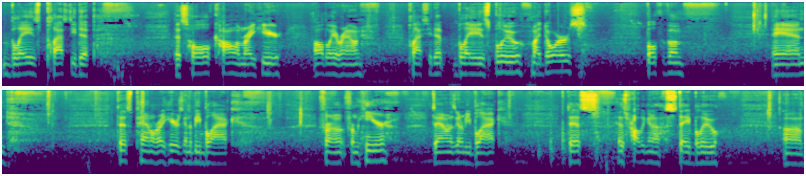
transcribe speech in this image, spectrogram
blaze Plasti Dip this whole column right here, all the way around. Plasti Dip blaze blue, my doors, both of them. And this panel right here is to be black. From, from here down is to be black. This is probably to stay blue. Um,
